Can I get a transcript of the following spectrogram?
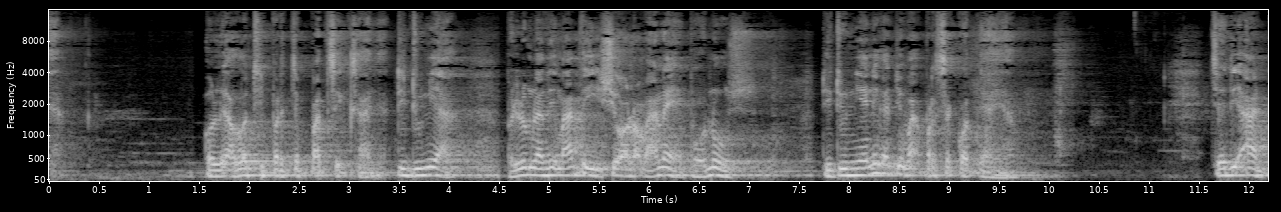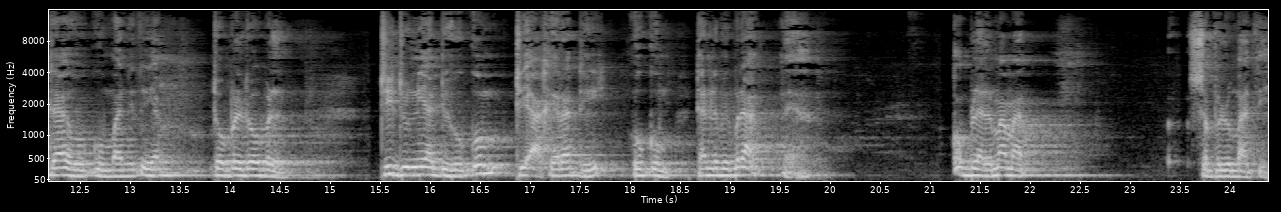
ya oleh Allah dipercepat siksanya di dunia belum nanti mati si ono bonus di dunia ini kan cuma persekotnya ya jadi ada hukuman itu yang double double di dunia dihukum di akhirat dihukum. Dan lebih berat ya. Qoblal mamat. Sebelum mati.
